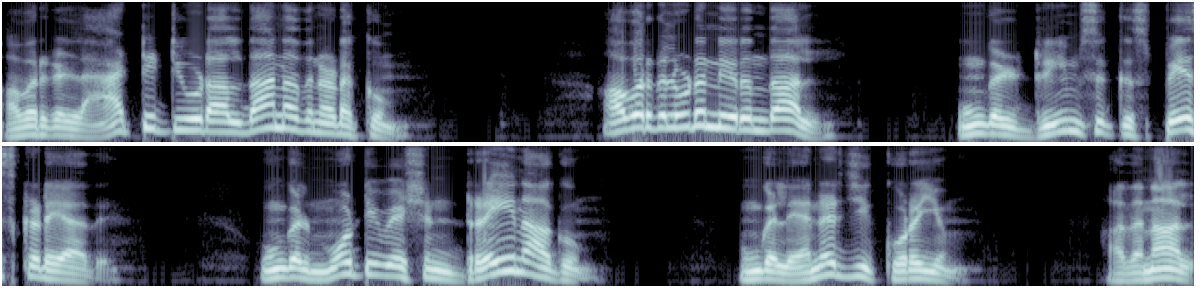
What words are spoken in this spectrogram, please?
அவர்கள் ஆட்டிடியூடால் தான் அது நடக்கும். அவர்களுடன் இருந்தால் உங்கள் ட்ரீம்ஸுக்கு ஸ்பேஸ் கிடையாது. உங்கள் மோட்டிவேஷன் ட்ரெயின் ஆகும். உங்கள் எனர்ஜி குறையும். அதனால்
